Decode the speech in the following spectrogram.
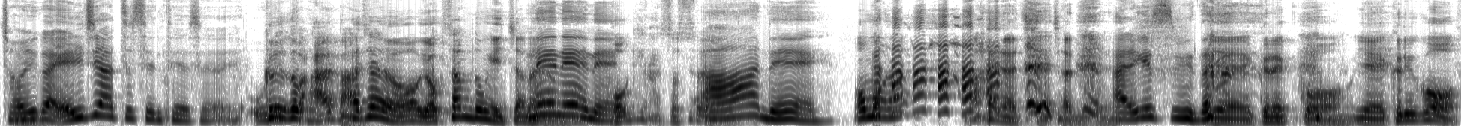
저희가 LG 아트 센터에서 그, 그, 아, 맞아요. 역삼동에 있잖아요. 네네네. 거기 갔었어요. 아, 네. 어머나? 아, 나 진짜. 네. 알겠습니다. 예, 그랬고. 예, 그리고,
